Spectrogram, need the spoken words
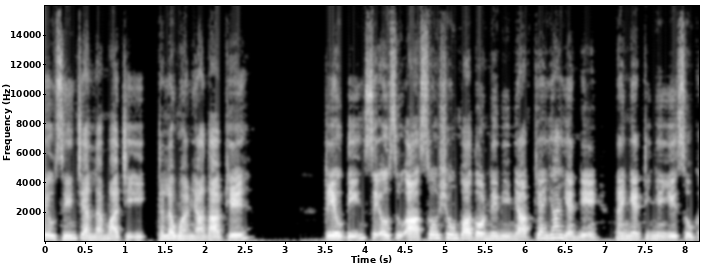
ရုတ်စင်းကြံလမ်းမကြီး၏ဒလဝမ်းများသာဖြစ်တရုတ်သည်စစ်အုပ်စုအားဆုံးရှုံးသွားသောနေမြေများပြန်ရရန်နှင့်နိုင်ငံတည်ငြိမ်ရေးဆိုက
